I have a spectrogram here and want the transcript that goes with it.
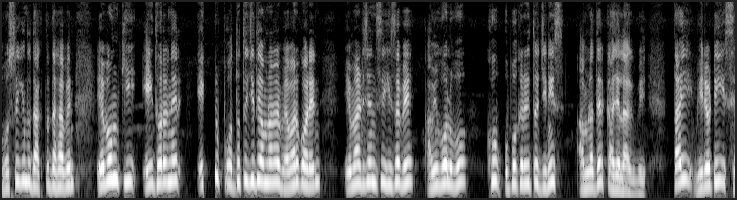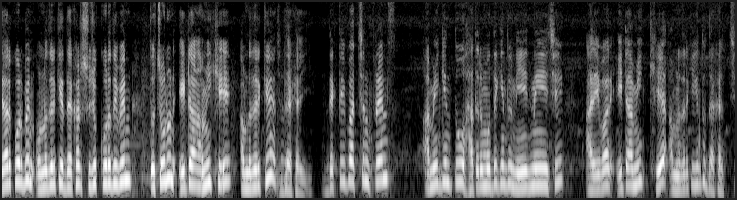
অবশ্যই কিন্তু ডাক্তার দেখাবেন এবং কি এই ধরনের একটু পদ্ধতি যদি আপনারা ব্যবহার করেন এমার্জেন্সি হিসেবে আমি বলব খুব উপকারিত জিনিস আপনাদের কাজে লাগবে। তাই ভিডিওটি শেয়ার করবেন, অন্যদেরকে দেখার সুযোগ করে দিবেন। তো চলুন এটা আমি খেয়ে আপনাদেরকে দেখাই। দেখতেই পাচ্ছেন ফ্রেন্ডস আমি কিন্তু হাতের মধ্যে কিন্তু নিয়ে নিয়েছি। আর এবার এটা আমি খেয়ে আপনাদেরকে কিন্তু দেখাচ্ছি।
